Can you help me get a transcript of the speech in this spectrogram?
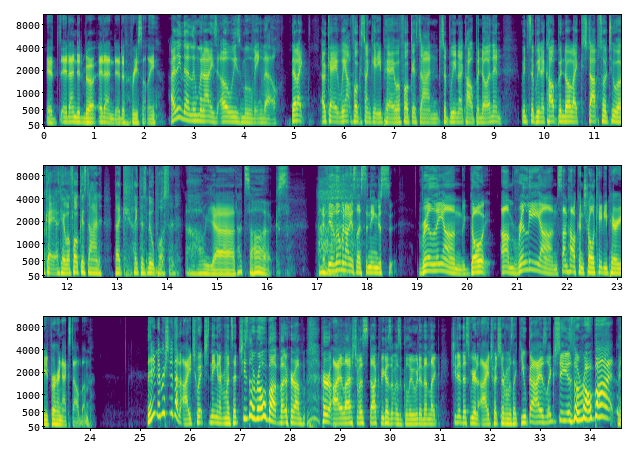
it it ended it ended recently. I think the Illuminati's always moving though. They're like, okay, we aren't focused on Katy Perry, we're focused on Sabrina Carpenter, and then when Sabrina Carpenter like stops her too, okay, okay, we're focused on like like this new person. Oh yeah, that sucks. if the Illuminati is listening, just really um go um really um somehow control Katy Perry for her next album. Then remember she did that eye twitch thing and everyone said she's the robot, but her um her eyelash was stuck because it was glued, and then like she did this weird eye twitch, and everyone was like, "You guys, like she is the robot."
